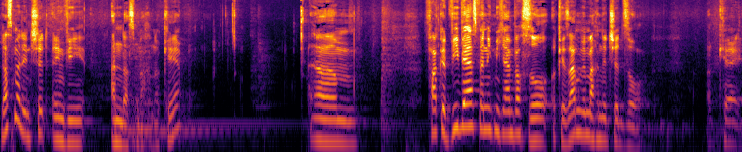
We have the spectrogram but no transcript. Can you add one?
Lass mal den Shit irgendwie anders machen, okay? Ähm, fuck it, wie wär's, wenn ich mich einfach so, okay, sagen wir machen den Shit so. Okay.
